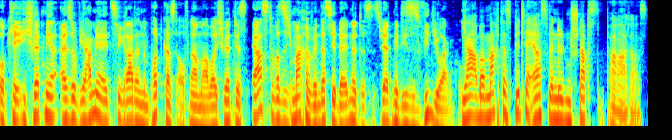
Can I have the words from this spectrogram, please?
Okay, ich werde mir, also wir haben ja jetzt hier gerade eine Podcast-Aufnahme, aber ich werde das Erste, was ich mache, wenn das hier beendet ist, ich werde mir dieses Video angucken. Ja, aber mach das bitte erst, wenn du den Schnaps parat hast.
